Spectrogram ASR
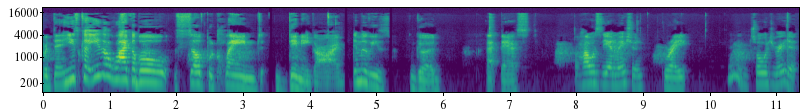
but then he's he's a likable, self-proclaimed demigod. The movie's good at best. How was the animation? Great. Hmm, so what would you rate it?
